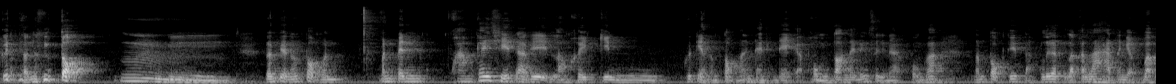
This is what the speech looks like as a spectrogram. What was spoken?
ก๋วยเตี๋ยวน้ำตกอืมอืมแล้วก๋วยเตี๋ยวน้ำตกมันมันเป็น ความใกล้ชิดอะพี่เราเคยกินก๋วยเตี๋ยวน้ำตกมาตั้งแต่เด็กๆอะผมตอนเรียนหนังสือเนี่ยผมก็น้ำตกที่ตักเลือดแล้วก็ราดตั้งแต่แบบ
